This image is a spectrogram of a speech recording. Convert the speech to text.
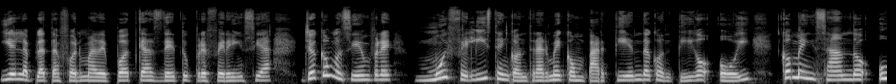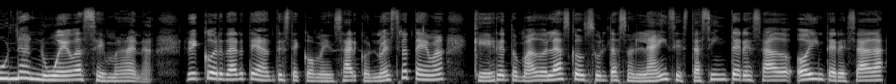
y en la plataforma de podcast de tu preferencia. Yo como siempre muy feliz de encontrarme compartiendo contigo hoy, comenzando una nueva semana. Recordarte antes de comenzar con nuestro tema que he retomado las consultas online si estás interesado o interesada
